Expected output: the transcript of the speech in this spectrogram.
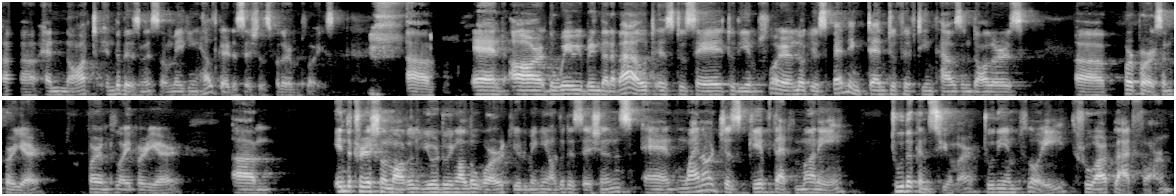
uh, and not in the business of making healthcare decisions for their employees. Um, and our the way we bring that about is to say to the employer, look, you're spending ten to fifteen thousand uh, dollars per person per year, per employee per year. Um, in the traditional model, you're doing all the work, you're making all the decisions, and why not just give that money to the consumer, to the employee through our platform?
